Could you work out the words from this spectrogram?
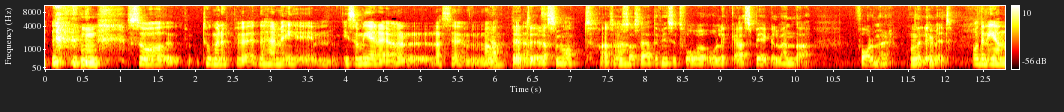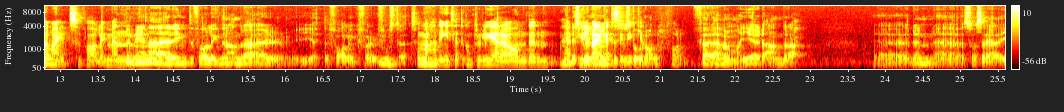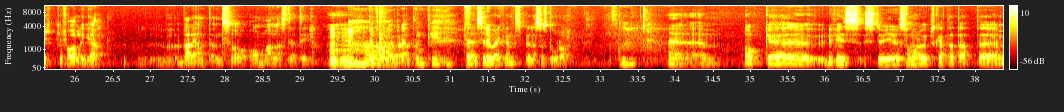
Mm. så tog man upp det här med isomere och racemat. Ja, det är ett racemat, alltså Ja. så att säga att det finns ju två olika spegelvända former talidomid. Och den ena var inte så farlig men Den ena är inte farlig, den andra är jättefarlig för fostret. och man hade inget sätt att kontrollera om den Men här det spelar inte så stor roll. form. För även om man ger det andra, eh, den eh, så att säga icke-farliga varianten så omvandlas det till Mhm. Aha, den farliga varianten. Eh, Så det verkar inte spela så stor roll. Mm. Eh, Och eh, det finns studier som har uppskattat att eh,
